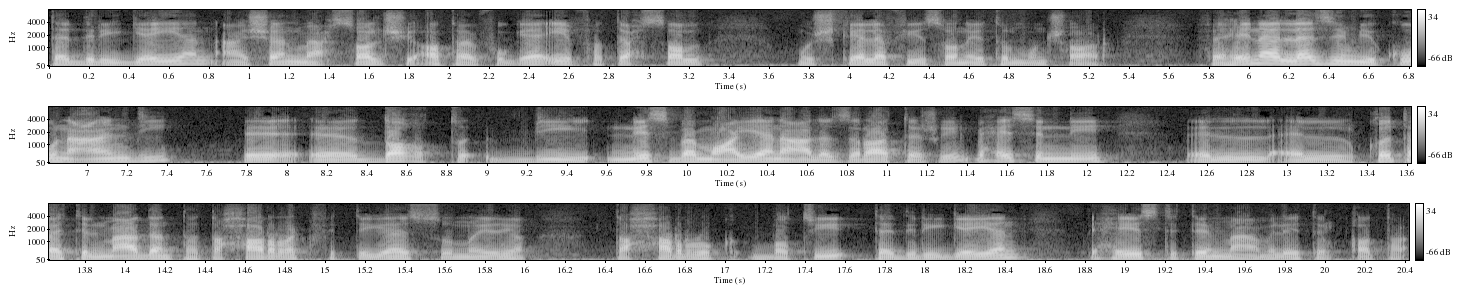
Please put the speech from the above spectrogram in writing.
تدريجيا عشان ما يحصلش قطع فجائي فتحصل مشكلة في صينية المنشار. فهنا لازم يكون عندي آه، آه، ضغط بنسبة معينة على ذراع التشغيل بحيث إن قطعة المعدن تتحرك في اتجاه الصينية تحرك بطيء تدريجيا بحيث تتم عملية القطع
